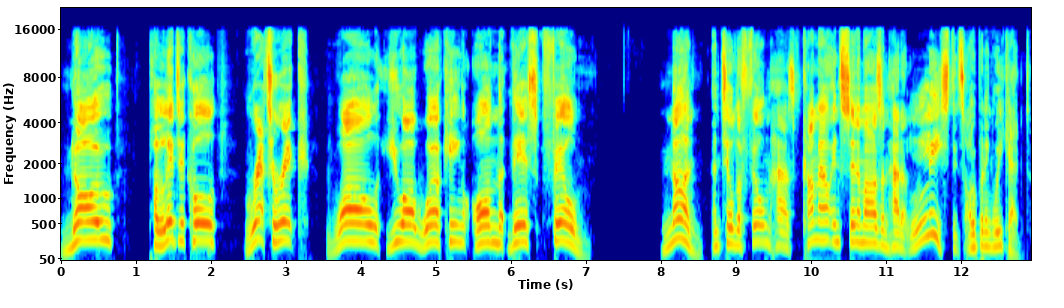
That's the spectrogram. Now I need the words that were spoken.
no political rhetoric while you are working on this film. None until the film has come out in cinemas and had at least its opening weekend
